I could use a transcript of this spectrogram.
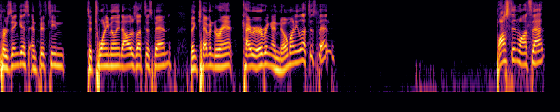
Porzingis, and 15 to 20 million dollars left to spend than Kevin Durant, Kyrie Irving, and no money left to spend? Boston wants that.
